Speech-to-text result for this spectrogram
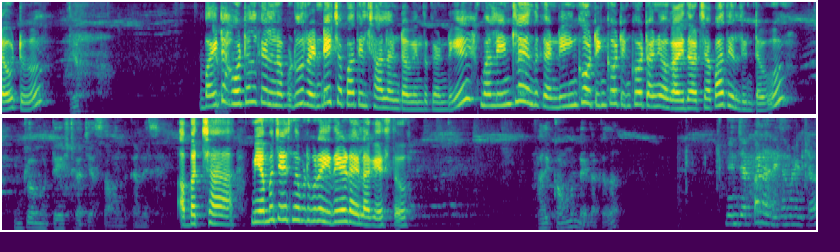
డౌట్ బయట హోటల్కి వెళ్ళినప్పుడు రెండే చపాతీలు చాలంటావు ఎందుకండి? మళ్ళీ ఇంట్లో ఎందుకండి? ఇంకోటి ఇంకోటి ఇంకోటి అని ఒక ఐదారు చపాతీలు తింటావు. ఇంట్లో నువ్వు టేస్ట్గా చేస్తావు అందుకనేసి. అబ్బచ్చా! మీ అమ్మ చేసినప్పుడు కూడా ఇదే డైలాగ్ వేస్తావు. అది కామన్ డైలాగ్ కదా? నేను చెప్పాను నిజమేంటో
